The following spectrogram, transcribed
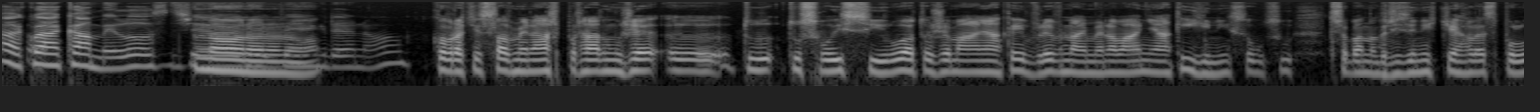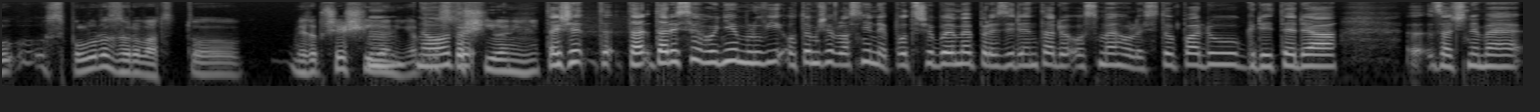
a jako nějaká milost, že no, no, no, no. někde, no. Jako Vratislav Minář pořád může uh, tu, tu svoji sílu a to, že má nějaký vliv na jmenování nějakých jiných soudců, třeba nadřízených těchhle spolu, spolu rozhodovat, to mě to přijde šílený, hmm, no, to, šílený. Takže tady se hodně mluví o tom, že vlastně nepotřebujeme prezidenta do 8. listopadu, kdy teda e, začneme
